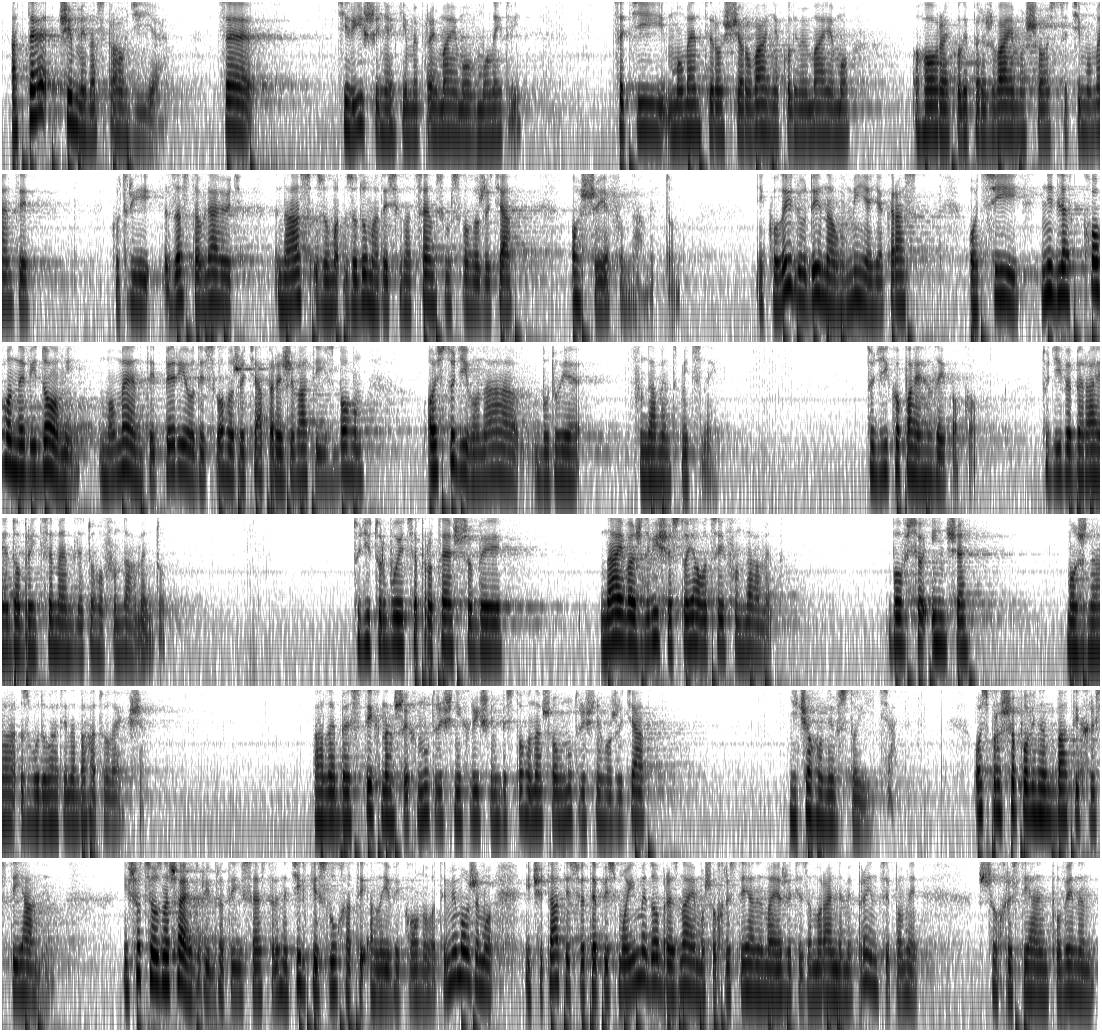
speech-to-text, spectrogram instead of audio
а те, чим ми насправді є. Це ті рішення, які ми приймаємо в молитві. Це ті моменти розчарування, коли ми маємо горе, коли переживаємо щось. Це ті моменти, котрі заставляють нас задуматися над сенсом свого життя. Ось що є фундаментом. І коли людина вміє якраз оці ні для кого невідомі моменти, періоди свого життя переживати із Богом, ось тоді вона будує фундамент міцний. Тоді копає глибоко, тоді вибирає добрий цемент для того фундаменту. Тоді турбується про те, щоб найважливіше стояв оцей фундамент, бо все інше можна збудувати набагато легше. Але без тих наших внутрішніх рішень, без того нашого внутрішнього життя нічого не встоїться. Ось про що повинен дбати християнин. І що це означає, дорогі брати і сестри, не тільки слухати, але й виконувати. Ми можемо і читати Святе Письмо, і ми добре знаємо, що християнин має жити за моральними принципами, що християнин повинен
